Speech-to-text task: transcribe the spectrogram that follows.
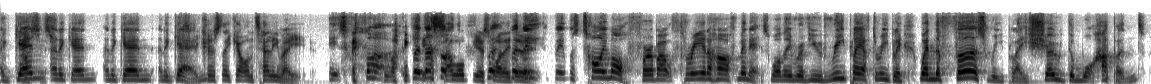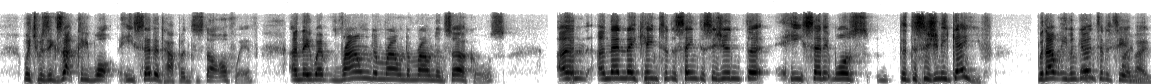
again and again and again and It's again. because they get on telly, mate. It's fun, Like, but that's so not, obvious but, why they but do they, it. But it was time off for about three and a half minutes while they reviewed replay after replay. When the first replay showed them what happened, which was exactly what he said had happened to start off with, and they went round and round and round in circles, and and then they came to the same decision that he said it was the decision he gave, without even going to the TMO.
